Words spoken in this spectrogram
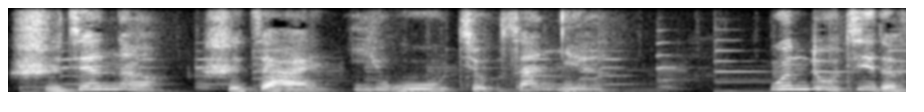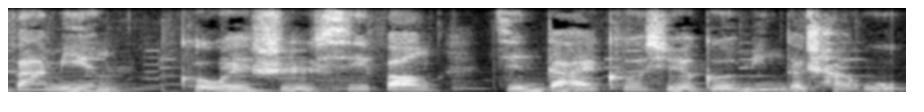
时间呢是在一五九三年。温度计的发明可谓是西方近代科学革命的产物。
